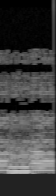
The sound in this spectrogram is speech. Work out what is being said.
Música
